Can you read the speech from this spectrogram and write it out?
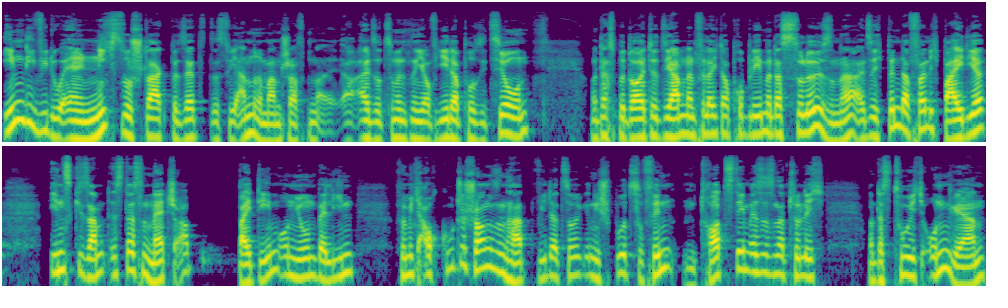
individuell nicht so stark besetzt ist wie andere Mannschaften, also zumindest nicht auf jeder Position. Und das bedeutet, sie haben dann vielleicht auch Probleme, das zu lösen. Ne? Also ich bin da völlig bei dir. Insgesamt ist das ein Matchup, bei dem Union Berlin für mich auch gute Chancen hat, wieder zurück in die Spur zu finden. Trotzdem ist es natürlich, und das tue ich ungern,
